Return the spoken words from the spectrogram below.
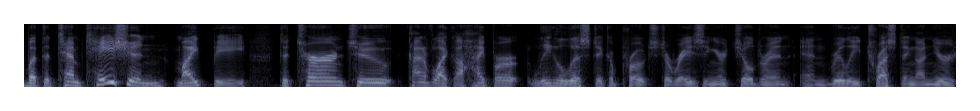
But the temptation might be to turn to kind of like a hyper legalistic approach to raising your children and really trusting on your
